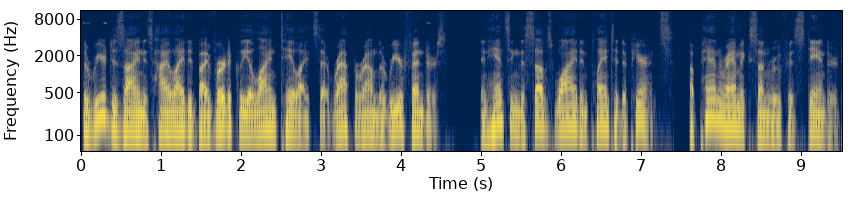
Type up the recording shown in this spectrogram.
The rear design is highlighted by vertically aligned taillights that wrap around the rear fenders, enhancing the SUV's wide and planted appearance. A panoramic sunroof is standard,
